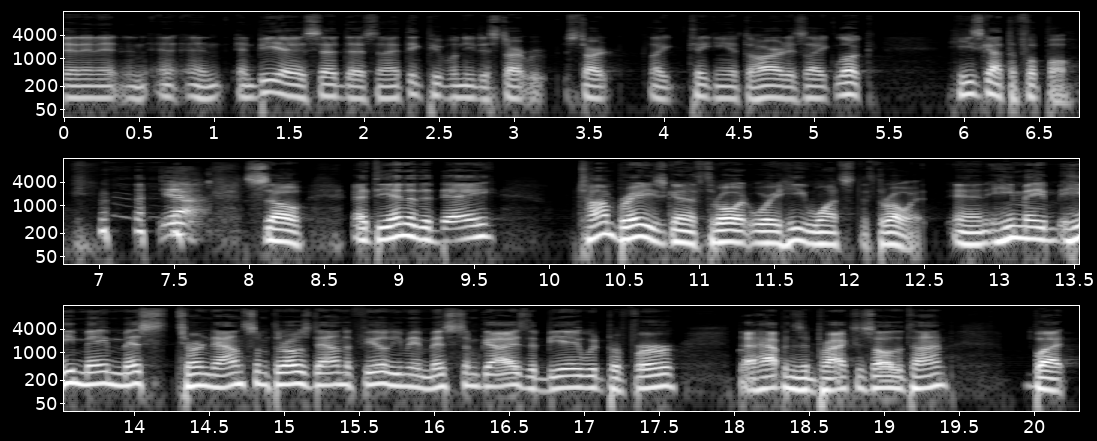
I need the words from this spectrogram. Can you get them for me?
in it? And and and BA has said this, and I think people need to start start like taking it to heart. It's like, look, he's got the football. yeah. So at the end of the day, Tom Brady's going to throw it where he wants to throw it, and he may he may miss turn down some throws down the field. He may miss some guys that BA would prefer. That happens in practice all the time, but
